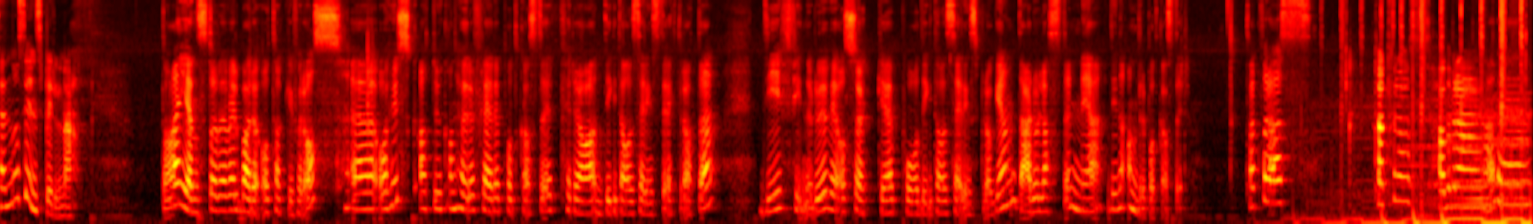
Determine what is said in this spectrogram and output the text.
send oss innspillene. Da gjenstår det vel bare å takke for oss. Eh, og husk at du kan høre flere podkaster fra Digitaliseringsdirektoratet. De finner du ved å søke på digitaliseringsbloggen, der du laster ned dine andre podkaster. Takk for oss. Takk for oss. Ha det bra. Ha det.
